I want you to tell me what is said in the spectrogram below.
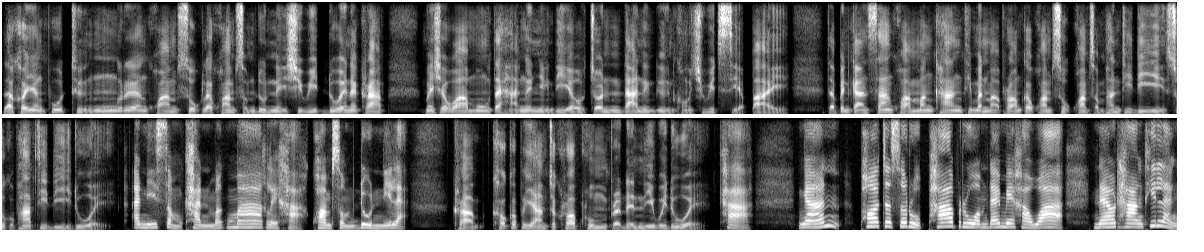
แล้วเขายังพูดถึงเรื่องความสุขและความสมดุลในชีวิตด้วยนะครับ ไม่ใช่ว่ามุ่งแต่หาเงินอย่างเดียวจนด้านอื่น ๆ ของชีวิตเสียไป แต่เป็นการสร้างความมั่งคั่งที่มันมาพร้อมกับความสุขความสัมพันธ์ที่ดี สุขภาพที่ดีด้วย อันนี้สำคัญมากๆเลยค่ะ ความสมดุลนี่แหละ ครับเขาก็พยายามจะครอบคลุมประเด็นนี้ไว้ด้วย ค่ะ งั้นพอจะสรุปภาพรวมได้ไหมคะว่า แนวทางที่แหล่ง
